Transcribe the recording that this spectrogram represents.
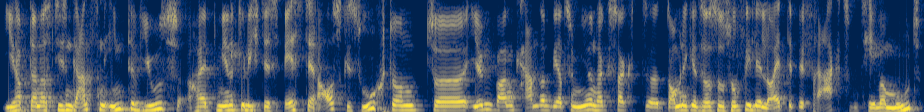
ich habe dann aus diesen ganzen Interviews halt mir natürlich das Beste rausgesucht und äh, irgendwann kam dann wer zu mir und hat gesagt, äh, Dominik, jetzt hast du so viele Leute befragt zum Thema Mut,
